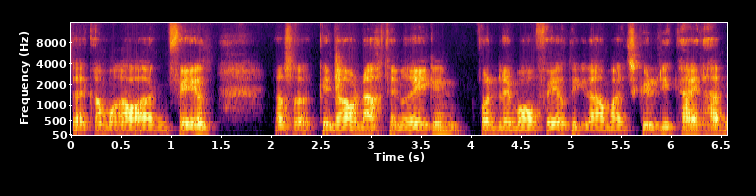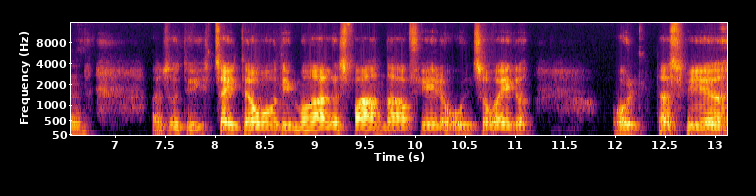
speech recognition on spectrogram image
der Kamerawagen fährt dass er genau nach den Regeln von Le Mans fährt, die damals Gültigkeit hatten. Also die Zeitdauer, die man alles fahren darf, jeder und so weiter. Und dass wir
